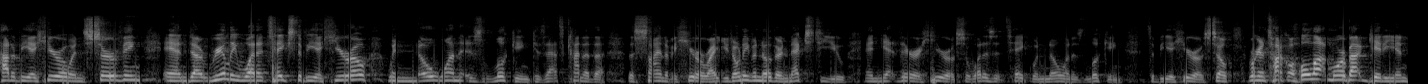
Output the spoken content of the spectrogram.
how to be a hero in serving, and uh, really what it takes to be a hero when no one is looking, because that's kind of the, the sign of a hero, right? You don't even know they're next to you, and yet they're a hero. So, what does it take when no one is looking to be a hero? So, we're going to talk a whole lot more about Gideon.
